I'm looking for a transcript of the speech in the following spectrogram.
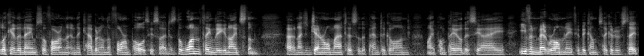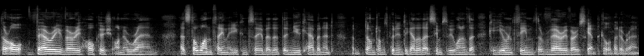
looking at the names so far in the, in the cabinet on the foreign policy side is the one thing that unites them uh, General Mattis at the Pentagon, Mike Pompeo at the CIA, even Mitt Romney if he becomes Secretary of State, they're all very, very hawkish on Iran. That's the one thing that you can say about the, the new cabinet that Donald Trump is putting together. That seems to be one of the coherent themes. They're very, very skeptical about Iran.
